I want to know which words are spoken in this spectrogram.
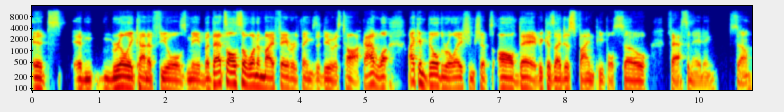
it's it really kind of fuels me but that's also one of my favorite things to do is talk i love i can build relationships all day because i just find people so fascinating so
